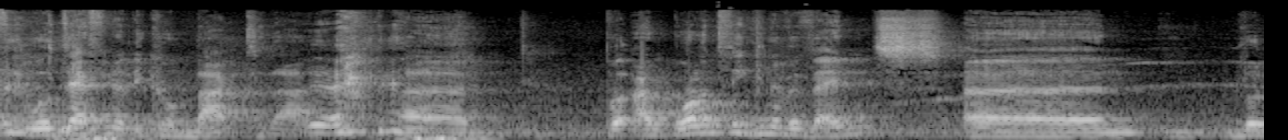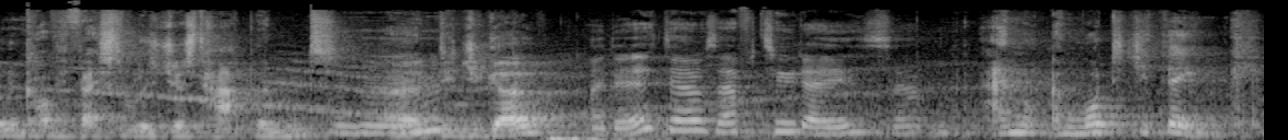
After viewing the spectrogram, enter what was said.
def- we'll definitely come back to that. yeah. Um, but um, while I'm thinking of events, um, London Coffee Festival has just happened. Uh, Mhm. did you go? I did. I was there for two days. Yeah. And, and what did you think?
